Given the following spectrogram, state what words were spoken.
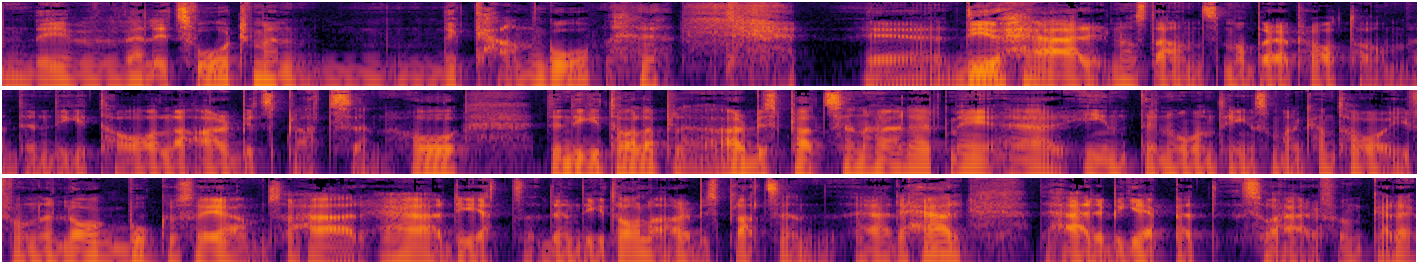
det är väldigt svårt men det kan gå. Eh, det är ju här någonstans man börjar prata om den digitala arbetsplatsen. Och den digitala arbetsplatsen har jag lärt mig är inte någonting som man kan ta ifrån en lagbok och säga så här är det, den digitala arbetsplatsen är det här, det här är begreppet, så här funkar det.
